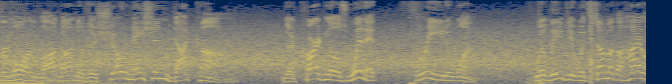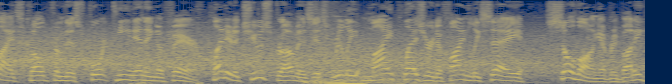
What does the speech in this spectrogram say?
For more, log on to theshownation.com. The Cardinals win it 3 to 1. We'll leave you with some of the highlights called from this 14 inning affair. Plenty to choose from as it's really my pleasure to finally say so long, everybody.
